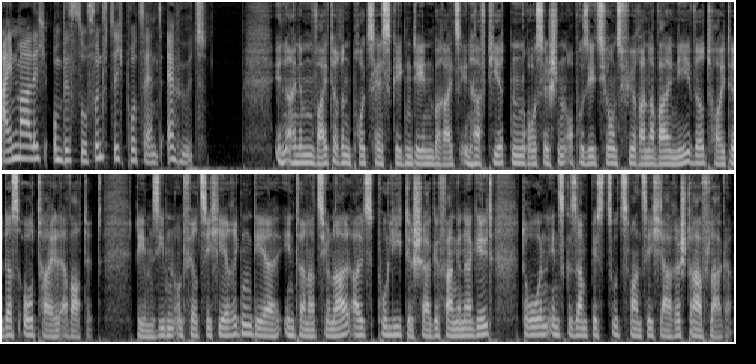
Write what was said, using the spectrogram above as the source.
einmalig um bis zu 50 Prozent erhöht. In einem weiteren Prozess gegen den bereits inhaftierten russischen Oppositionsführer Nawalny wird heute das Urteil erwartet. Dem 47-Jährigen, der international als politischer Gefangener gilt, drohen insgesamt bis zu 20 Jahre Straflager.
